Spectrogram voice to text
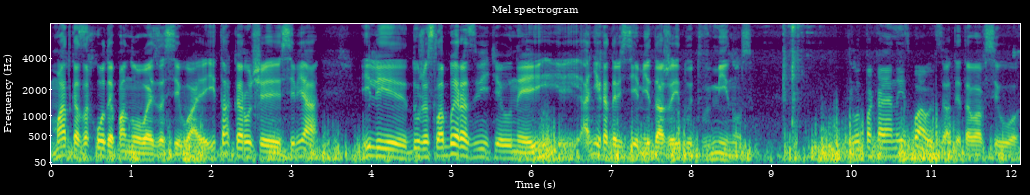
Матка заходить по новій засіває. І так, коротше, сім'я или дуже слабе развитие у неї, а некоторые сім'ї даже йдуть в мінус. І от поки я не избавився від этого всього,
